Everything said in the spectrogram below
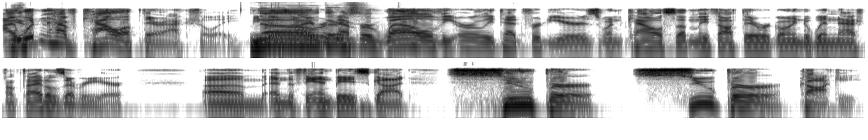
I wouldn't have Cal up there actually because No, I there's- remember well the early Tedford years when Cal suddenly thought they were going to win national titles every year, um, and the fan base got super super cocky.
